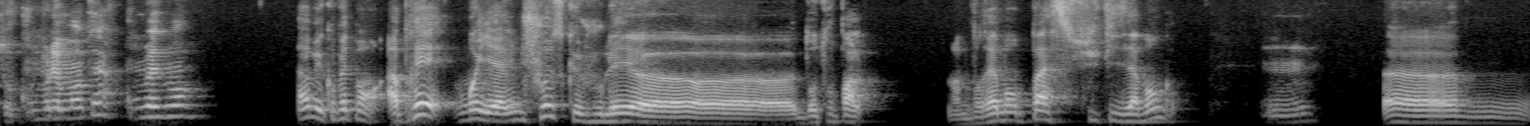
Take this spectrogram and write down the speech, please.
sont complémentaires complètement. Ah mais complètement. Après, moi, il y a une chose que je voulais, euh, dont on parle vraiment pas suffisamment. Mhm. Euh,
